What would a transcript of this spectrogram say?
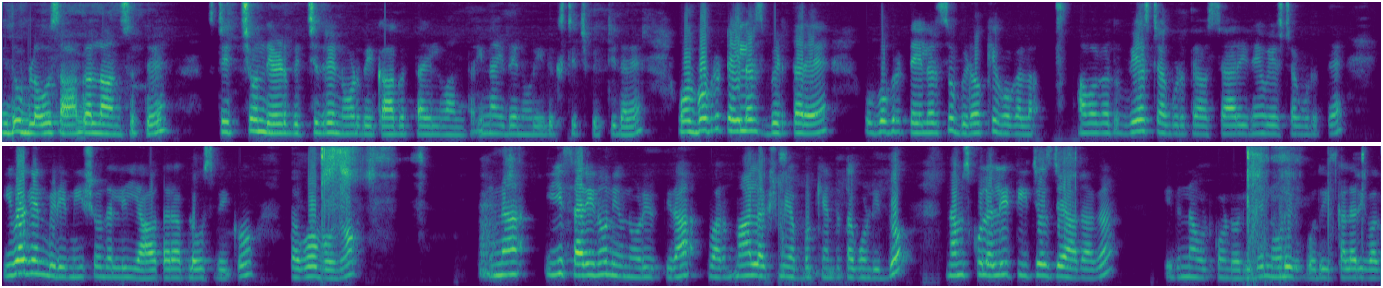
ಇದು ಬ್ಲೌಸ್ ಆಗಲ್ಲ ಅನ್ಸುತ್ತೆ. ಸ್ಟಿಚ್ ಒಂದ್ ಎರಡು ಬಿಚ್ಚಿದ್ರೆ ನೋಡ್ಬೇಕಾಗುತ್ತಾ ಇಲ್ವಾ ಅಂತ. ಇನ್ನ ಇದೆ ನೋಡಿ ಇದಕ್ಕೆ ಸ್ಟಿಚ್ ಬಿಟ್ಟಿದ್ದಾರೆ. ಒಬ್ಬೊಬ್ರು ಟೈಲರ್ಸ್ ಬಿಡ್ತಾರೆ, ಒಬ್ಬೊಬ್ರು ಟೈಲರ್ಸ್ ಬಿಡೋಕೆ ಹೋಗಲ್ಲ. ಅವಾಗ ಅದು ವೇಸ್ಟ್ ಆಗ್ಬಿಡುತ್ತೆ, ಆ ಸ್ಯಾರಿನೇ ವೇಸ್ಟ್ ಆಗ್ಬಿಡುತ್ತೆ. ಇವಾಗ ಏನ್ ಬಿಡಿ, ಮೀಶೋದಲ್ಲಿ ಯಾವ ತರ ಬ್ಲೌಸ್ ಬೇಕು ತಗೋಬಹುದು ಇನ್ನ ಈ ಸ್ಯಾರಿನೂ ನೀವು ನೋಡಿರ್ತೀರಾ ವರ್ಮಾಲಕ್ಷ್ಮಿ ಹಬ್ಬಕ್ಕೆ ಅಂತ ತಗೊಂಡಿದ್ದು. ನಮ್ ಸ್ಕೂಲಲ್ಲಿ ಟೀಚರ್ಸ್ ಡೇ ಆದಾಗ ಇದನ್ನ ಉಟ್ಕೊಂಡು ಹೋಗಿದ್ದೆ. ನೋಡಿರ್ಬೋದು ಈ ಕಲರ್ ಇವಾಗ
